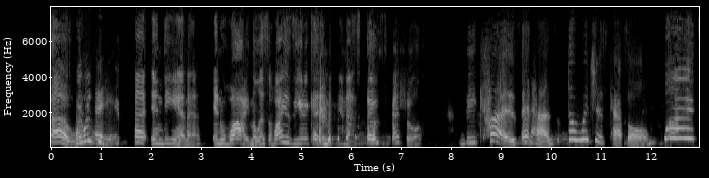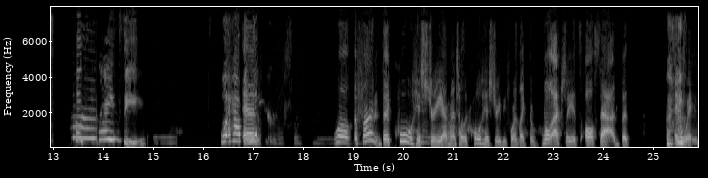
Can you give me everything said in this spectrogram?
So we went Okay. to Utica, Indiana, and why, Melissa? Why is Utica, Indiana so special? because it has the witch's castle. What? That's crazy. What happened And- there? Well, the fun, the cool history, I'm going to tell the cool history before, like, the, well, actually, it's all sad, but anyways.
